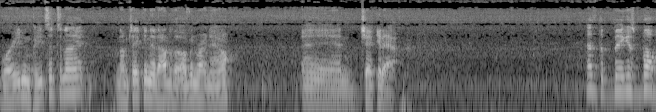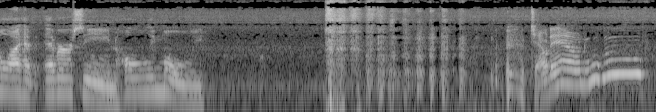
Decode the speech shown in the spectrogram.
We're eating pizza tonight, and I'm taking it out of the oven right now. And check it out. That's the biggest bubble I have ever seen. Holy moly. Chow down. Woohoo!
